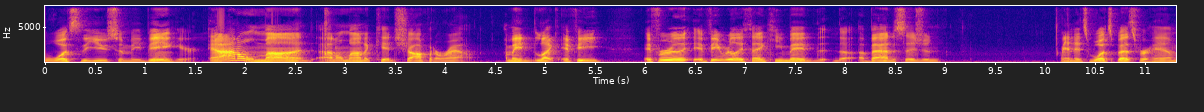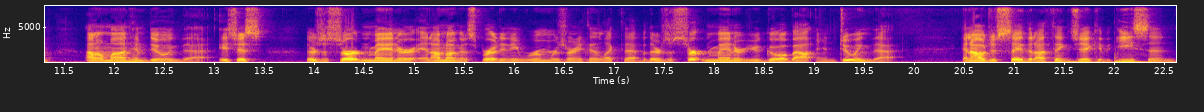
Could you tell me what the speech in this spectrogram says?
What's the use of me being here? And I don't mind. I don't mind a kid shopping around. I mean, like if he, if really, if he really think he made the, the, a bad decision, and it's what's best for him, I don't mind him doing that. It's just there's a certain manner, and I'm not going to spread any rumors or anything like that, but there's a certain manner you go about in doing that. And I'll just say that I think Jacob Eason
